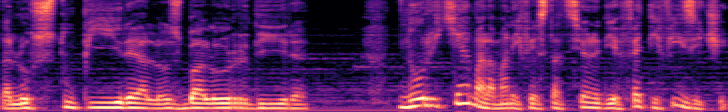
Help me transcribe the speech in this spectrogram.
dallo stupire allo sbalordire. Non richiama la manifestazione di effetti fisici,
